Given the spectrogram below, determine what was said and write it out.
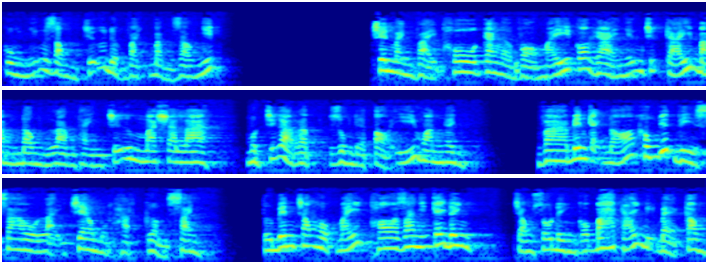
cùng những dòng chữ được vạch bằng dao nhíp. Trên mảnh vải thô căng ở vỏ máy có gài những chữ cái bằng đồng làm thành chữ Mashallah, một chữ Ả Rập dùng để tỏ ý hoan nghênh. Và bên cạnh đó không biết vì sao lại treo một hạt cườm xanh. Từ bên trong hộp máy thò ra những cái đinh, trong số đinh có ba cái bị bẻ cong.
